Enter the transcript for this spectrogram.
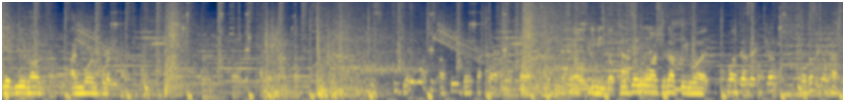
give me love. I'm more important. Game Watch's up B well, I mean, well, No, you mean go This past game ledge, watches or- up be what? Well, does it go? Well, does it go past?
